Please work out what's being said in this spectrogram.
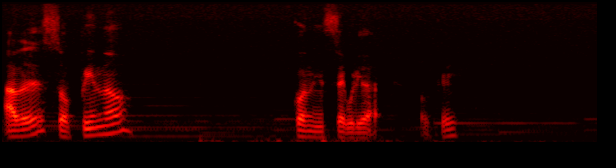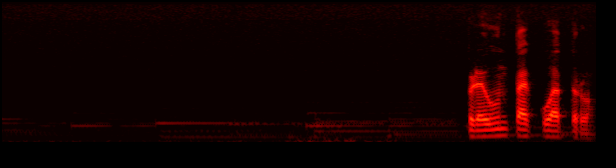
A veces opino con inseguridad, ¿ok? Pregunta 4.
